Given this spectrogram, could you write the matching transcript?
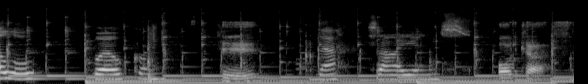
Hello, Welcome to the Science podcast.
